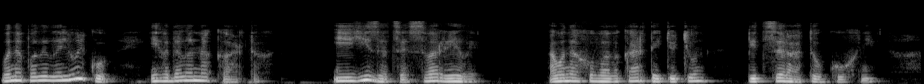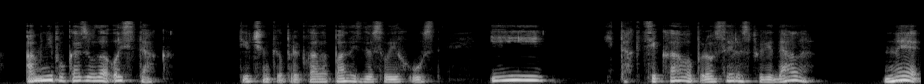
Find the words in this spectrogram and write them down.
Вона палила люльку і гадала на картах, і її за це сварили, а вона ховала карти й тютюн під сирату в кухні, а мені показувала ось так. Дівчинка приклала палець до своїх уст. І І так цікаво про все розповідала, не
